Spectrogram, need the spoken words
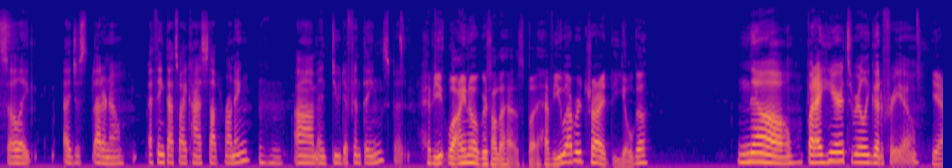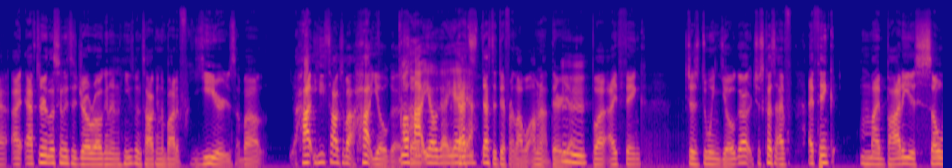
So like, I just I don't know. I think that's why I kind of stopped running Mm-hmm. um, and do different things. But Have you? Well, I know Griselda has, but have you ever tried yoga? No, but I hear it's really good for you. Yeah, I after listening to Joe Rogan and he's been talking about it for years about hot. He talks about hot yoga. Oh, so hot yoga, yeah, that's that's a different level. I'm not there yet, Mhm. but I think just doing yoga, just because I've I think my body is so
